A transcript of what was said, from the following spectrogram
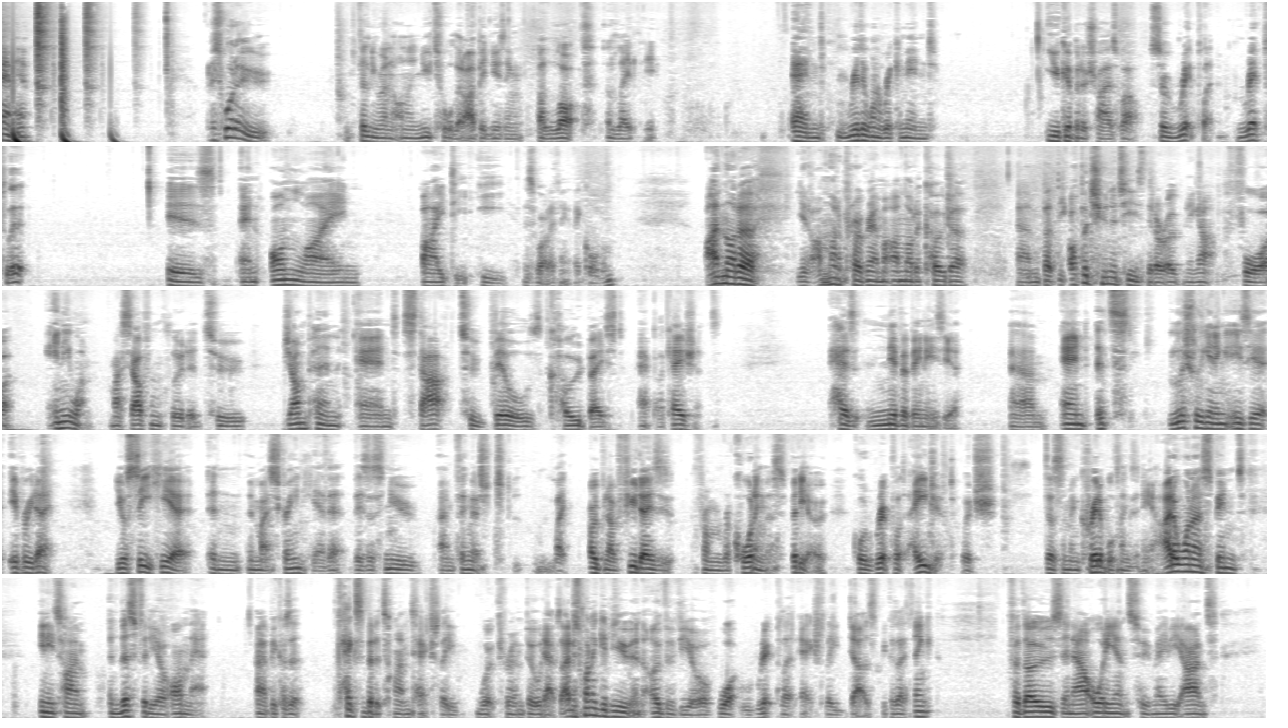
Sam here. I just want to fill you in on a new tool that I've been using a lot lately and really want to recommend you give it a try as well. So, Replit. Replit is an online IDE, is what I think they call them. I'm not a, you know, I'm not a programmer, I'm not a coder, um, but the opportunities that are opening up for anyone, myself included, to jump in and start to build code based applications has never been easier. Um, and it's literally getting easier every day. You'll see here in, in my screen here that there's this new um, thing that's like opened up a few days from recording this video called Replit Agent, which does some incredible things in here. I don't want to spend any time in this video on that uh, because it takes a bit of time to actually work through and build apps. I just want to give you an overview of what Replit actually does because I think for those in our audience who maybe aren't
